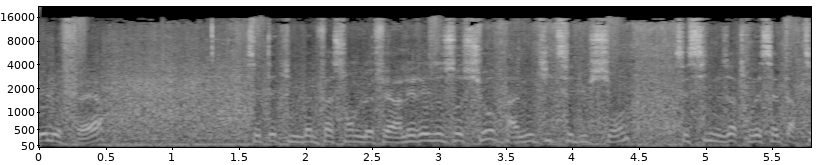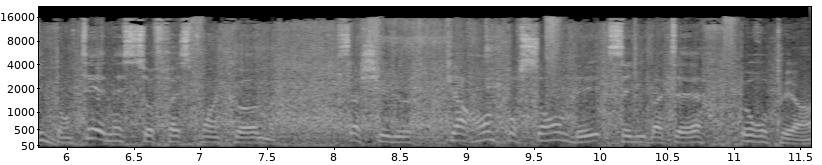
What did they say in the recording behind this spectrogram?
de le faire c'était une bonne façon de le faire. Les réseaux sociaux, un outil de séduction. Cécile nous a trouvé cet article dans tnssofres.com. Sachez-le, 40% des célibataires européens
